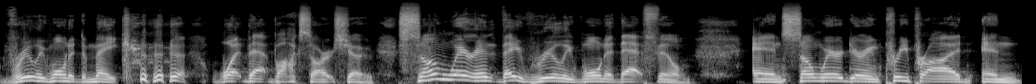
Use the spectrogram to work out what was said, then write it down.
really wanted to make what that box art showed. Somewhere in they really wanted that film. And somewhere during pre-prod and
